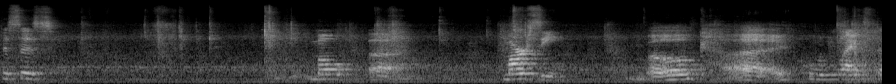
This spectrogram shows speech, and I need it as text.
This is Mo, uh, Marcy, Okay. who likes the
